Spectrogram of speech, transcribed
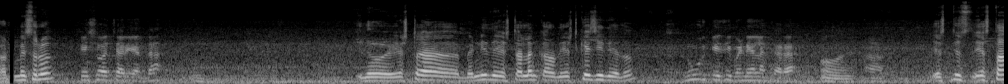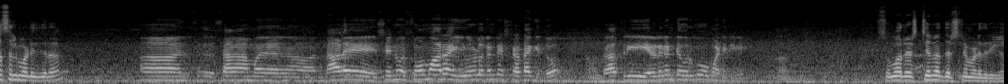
ನಿಮ್ಮ ಹೆಸರು? ಕೇಶವಾಚಾರ್ಯ ಅಂತ. ಇದು ಎಷ್ಟು ಬೆಣ್ಣಿದೆ ಎಷ್ಟು ಅಲಂಕಾರ ಎಷ್ಟು ಕೆ ಜಿ ಇದೆ ಅದು? ನೂರು ಕೆ ಜಿ ಬೆಣ್ಣೆ ಅಲಂಕಾರ. ಹಾಂ. ಎಷ್ಟು ದಿವ್ಸ ಎಷ್ಟು ತಾಸಲ್ಲಿ ಮಾಡಿದ್ದೀರಾ? ಆ, ಸ- ಮ- ನಾಳೆ ಶನಿವಾರ ಸೋಮವಾರ ಏಳು ಗಂಟೆ ಸ್ಟಾರ್ಟ್ ಆಗಿದ್ದು. ರಾತ್ರಿ ಎರಡು ಗಂಟೆವರೆಗೂ ಮಾಡಿದ್ದೀವಿ. ಸುಮಾರು ಎಷ್ಟು ಜನ ದರ್ಶನ ಮಾಡಿದ್ರಿ ಈಗ?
